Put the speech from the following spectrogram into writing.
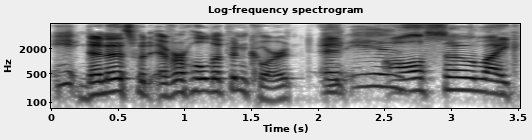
It- None of this would ever hold up in court. It is- also like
